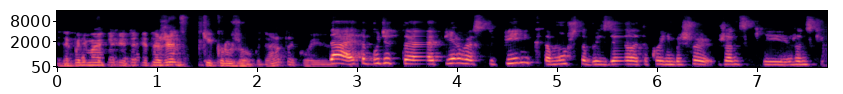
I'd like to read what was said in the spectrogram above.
Я так понимаю, это, это женский кружок, да, такой? Да, это будет э, первая ступень к тому, чтобы сделать такой небольшой женский, женский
